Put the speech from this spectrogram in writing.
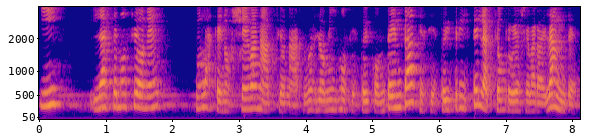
Y las emociones son las que nos llevan a accionar. No es lo mismo si estoy contenta que si estoy triste la acción que voy a llevar adelante.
